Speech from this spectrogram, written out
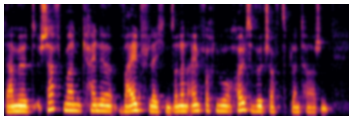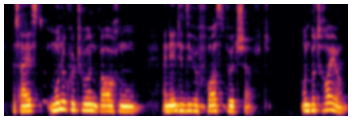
Damit schafft man keine Waldflächen, sondern einfach nur Holzwirtschaftsplantagen. Das heißt, Monokulturen brauchen eine intensive Forstwirtschaft und Betreuung,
